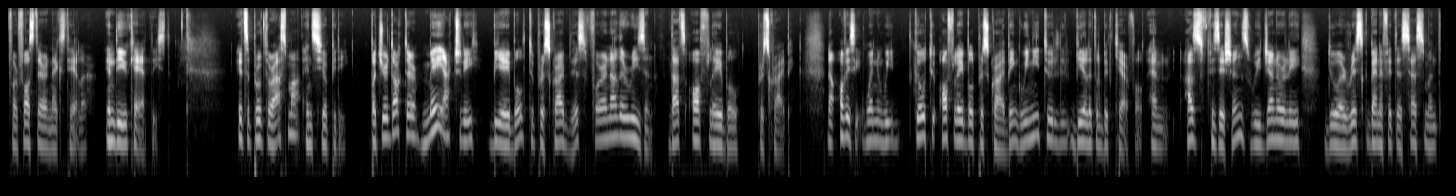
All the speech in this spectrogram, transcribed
for Foster and Nexthaler, in the UK at least. It's approved for asthma and COPD, but your doctor may actually be able to prescribe this for another reason. That's off label prescribing. Now, obviously, when we go to off label prescribing, we need to be a little bit careful. And as physicians, we generally do a risk benefit assessment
